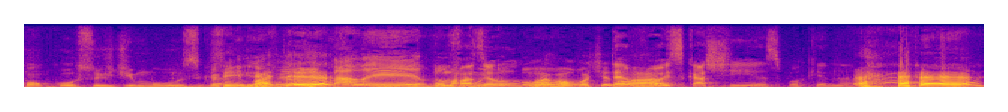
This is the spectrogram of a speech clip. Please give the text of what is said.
Concursos de música Sim, vai ter. talento. Vamos fazer o, bom. Mas vamos continuar. The Voz Caxias, por que não? é,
